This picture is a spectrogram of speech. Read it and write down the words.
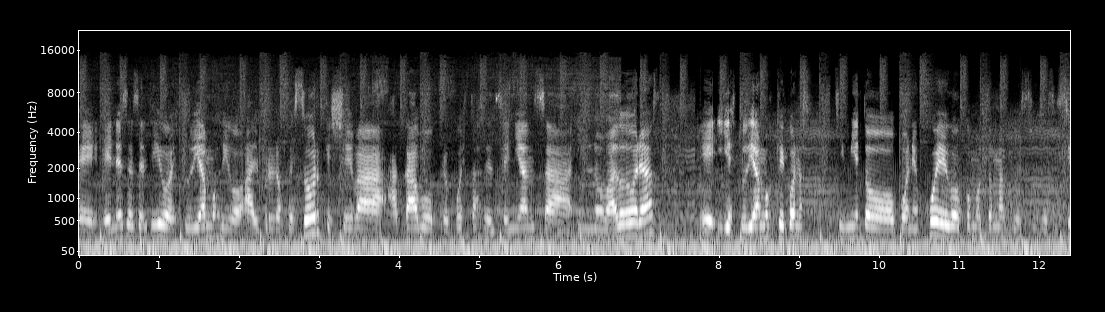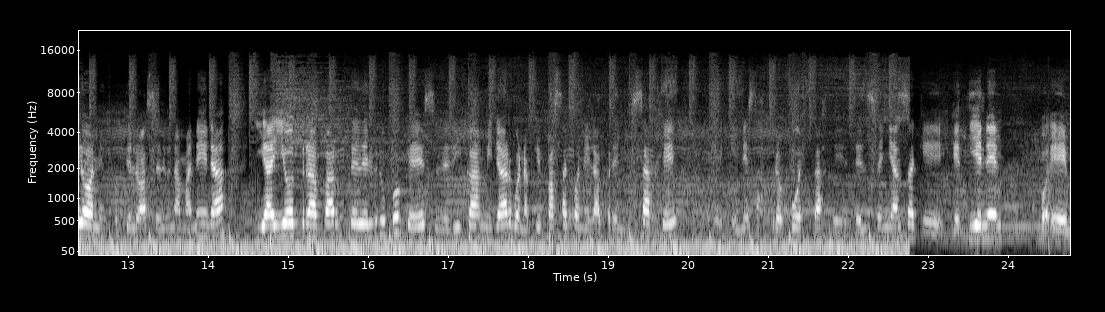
Eh, en ese sentido estudiamos digo, al profesor que lleva a cabo propuestas de enseñanza innovadoras y estudiamos qué conocimiento pone en juego, cómo toma sus decisiones, por qué lo hace de una manera. Y hay otra parte del grupo que se dedica a mirar, bueno, qué pasa con el aprendizaje eh, en esas propuestas de, enseñanza que, tienen em,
